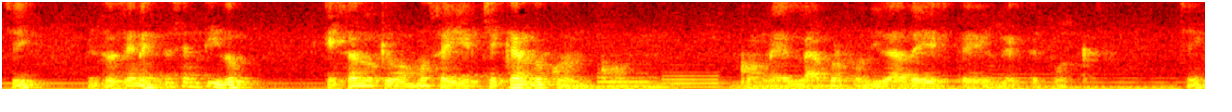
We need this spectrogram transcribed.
¿sí? Entonces en este sentido es a lo que vamos a ir checando con, con, la profundidad de este, de este podcast. ¿sí?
